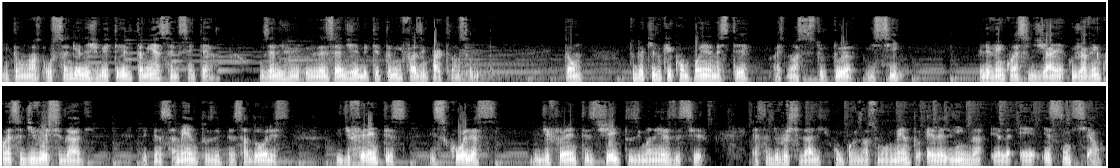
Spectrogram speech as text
Então nós, o sangue LGBT ele também é sangue sem terra. Os, LGBT também fazem parte da nossa luta. Então, tudo aquilo que compõe o MST, a nossa estrutura em si, ele vem com essa já, já vem com essa diversidade de pensamentos, de pensadores, de diferentes escolhas, de diferentes jeitos e maneiras de ser. Essa diversidade que compõe o nosso movimento, ela é linda, ela é essencial.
